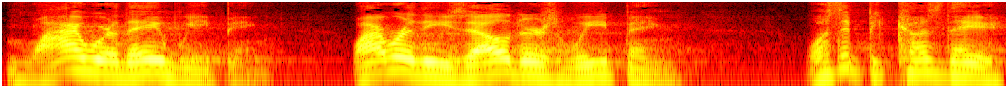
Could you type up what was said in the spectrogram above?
Why were they weeping? Why were these elders weeping? Was it because they,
